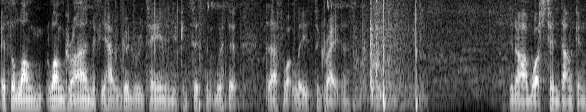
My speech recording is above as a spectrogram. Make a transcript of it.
it's a long, long grind. If you have a good routine and you're consistent with it, that's what leads to greatness. You know, I watched Tim Duncan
